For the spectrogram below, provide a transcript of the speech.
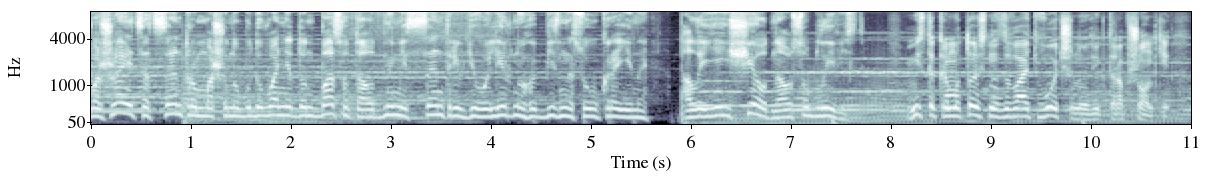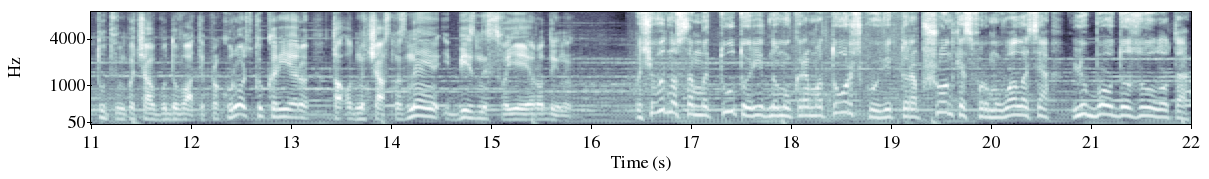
вважається центром машинобудування Донбасу та одним із центрів ювелірного бізнесу України. Але є іще одна особливість. Місто Краматорськ називають вотчиною Віктора Пшонки. Тут він почав будувати прокурорську кар'єру та одночасно з нею і бізнес своєї родини. Очевидно, саме тут, у рідному Краматорську, у Віктора Пшонки сформувалася любов до золота,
